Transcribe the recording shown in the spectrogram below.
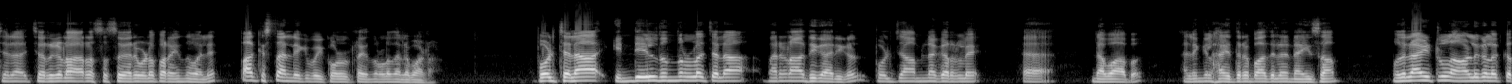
ചില ചെറുകിട ആർ എസ് എസ്സുകാർ ഇവിടെ പറയുന്ന പോലെ പാകിസ്ഥാനിലേക്ക് പോയിക്കൊള്ളട്ടെ എന്നുള്ള നിലപാടാണ്. അപ്പോൾ ചില ഇന്ത്യയിൽ നിന്നുള്ള ചില ഭരണാധികാരികൾ ഇപ്പോൾ ജാംനഗറിലെ നവാബ് അല്ലെങ്കിൽ ഹൈദരാബാദിലെ നൈസാം മുതലായിട്ടുള്ള ആളുകളൊക്കെ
